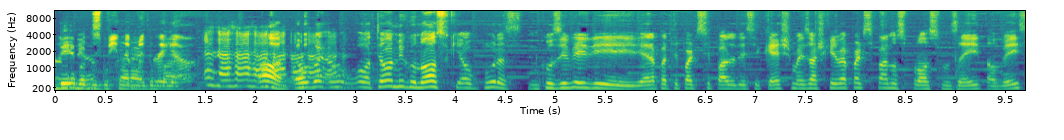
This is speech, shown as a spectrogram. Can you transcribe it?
bêbado dele. do é caralho muito do bar. legal. Ó, eu- eu- eu- tem um amigo nosso que é o Puras, inclusive ele era pra ter participado desse cast, mas eu acho que ele vai participar nos próximos aí, talvez.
